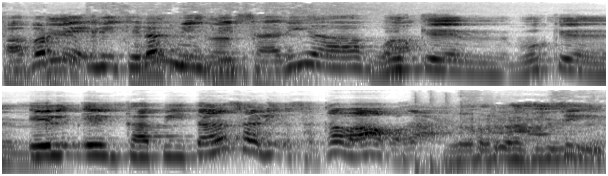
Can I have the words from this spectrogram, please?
Aparte, literalmente salía agua. Busquen, busquen. El, el capitán salía, sacaba agua, No, sí.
